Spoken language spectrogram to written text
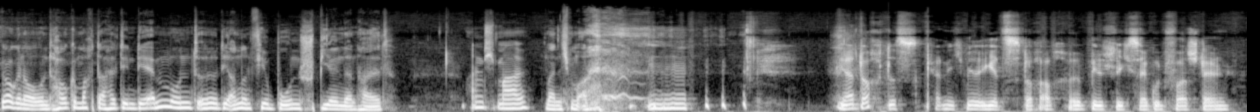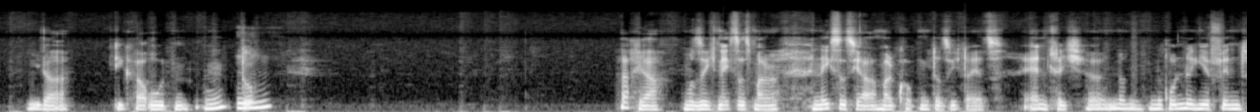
Ja, genau. Und Hauke macht da halt den DM und äh, die anderen vier Bohnen spielen dann halt. Manchmal. Manchmal. Ja, doch, das kann ich mir jetzt doch auch äh, bildlich sehr gut vorstellen. Wieder die Chaoten. Mhm, doch. Mhm. Ach ja, muss ich nächstes Mal, nächstes Jahr mal gucken, dass ich da jetzt endlich äh, eine eine Runde hier finde.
